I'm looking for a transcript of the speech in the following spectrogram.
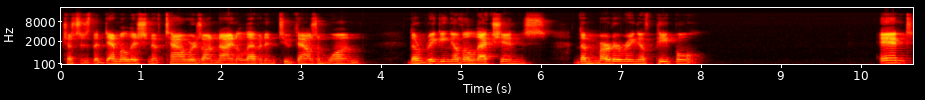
such as the demolition of towers on 9 11 and 2001, the rigging of elections, the murdering of people. And,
